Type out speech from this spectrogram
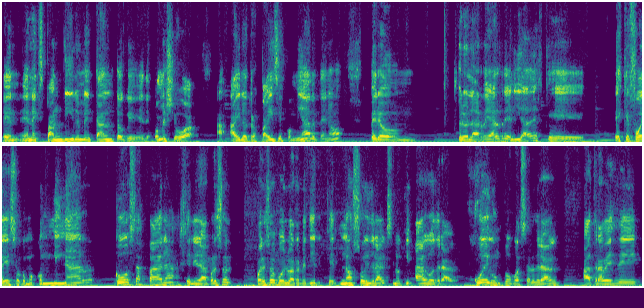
en, expandirme tanto que después me llevó a, ir a otros países con mi arte, ¿no? Pero, pero la real realidad es que, es que fue eso, como combinar cosas para generar. Por eso, por eso vuelvo a repetir que no soy drag, sino que hago drag. Juego un poco a hacer drag a través de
